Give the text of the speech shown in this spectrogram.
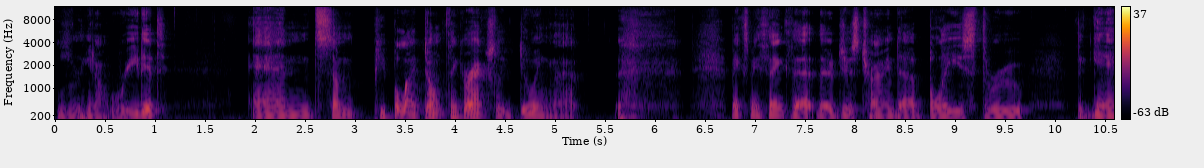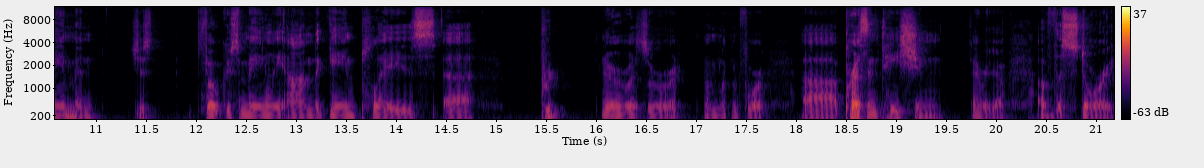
you know read it. And some people I don't think are actually doing that. Makes me think that they're just trying to blaze through the game and just focus mainly on the gameplay's uh, or what's I'm looking for? Uh, presentation. There we go of the story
